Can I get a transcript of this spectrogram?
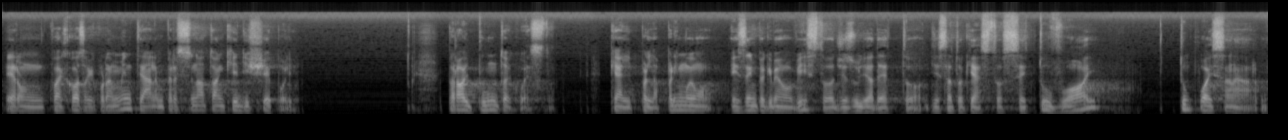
era un qualcosa che probabilmente ha impressionato anche i discepoli. Però il punto è questo, che è il, primo esempio che abbiamo visto, Gesù gli detto, gli è stato chiesto, se tu vuoi, tu puoi sanarmi,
